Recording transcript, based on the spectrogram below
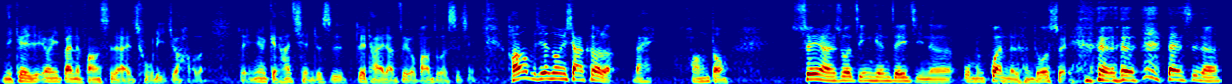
你可以用一般的方式来处理就好了。对，因为给他钱就是对他来讲最有帮助的事情。好，我们今天终于下课了。来，黄董，虽然说今天这一集呢，我们灌了很多水，但是呢，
